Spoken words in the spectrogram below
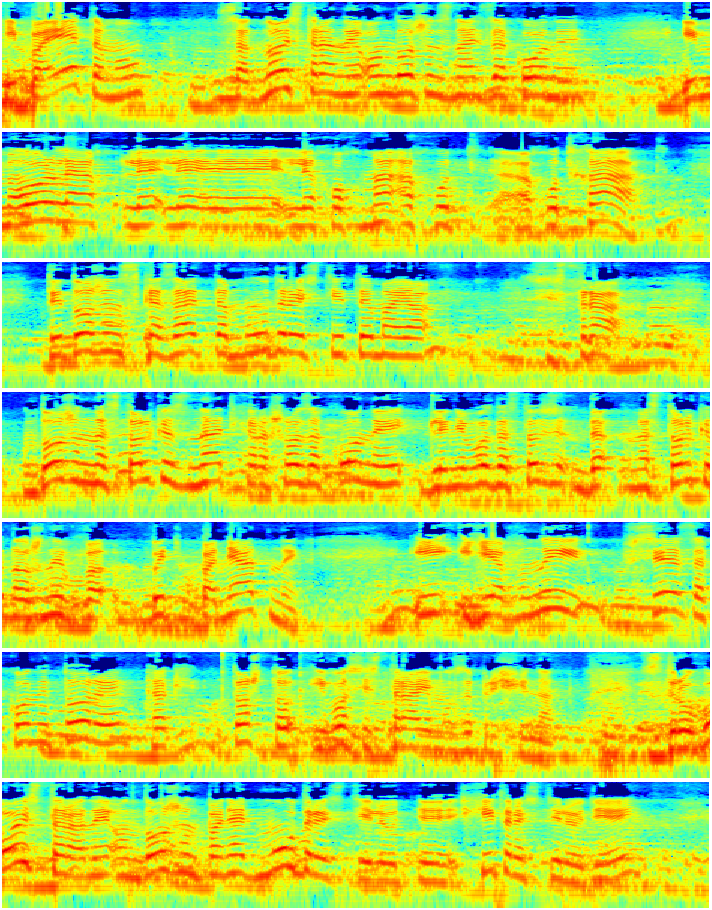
И поэтому, с одной стороны, он должен знать законы. И мор ле хохма ахутхат. Ты должен сказать до мудрости, ты моя сестра. Он должен настолько знать хорошо законы, для него настолько должны быть понятны, и явны все законы Торы, как то, что его сестра ему запрещена. С другой стороны, он должен понять мудрости, э, хитрости людей,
